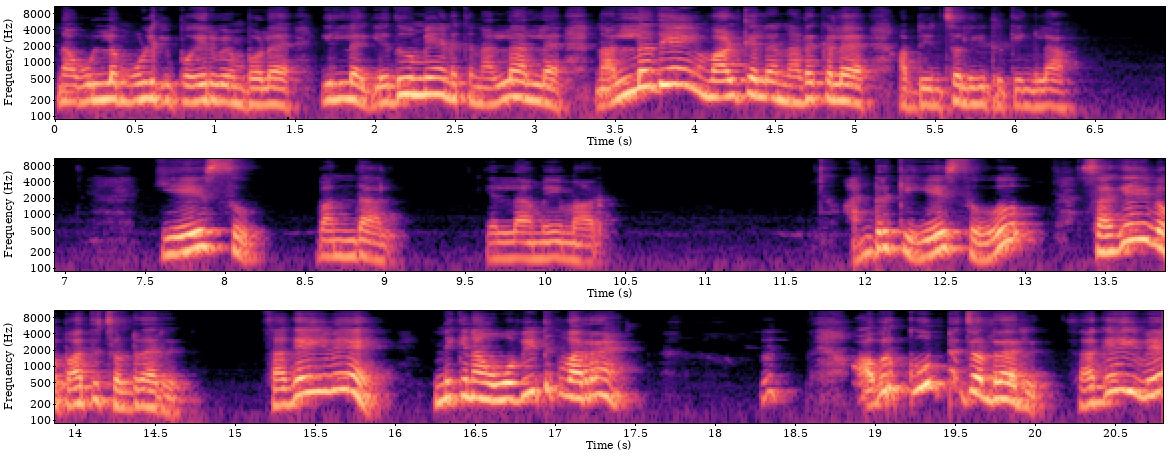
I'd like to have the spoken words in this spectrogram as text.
நான் உள்ளே மூழ்கி போயிடுவேன் போல். இல்லை எதுவுமே எனக்கு நல்லா இல்லை. நல்லதே என் வாழ்க்கையில் நடக்கலை அப்படின்னு சொல்லிக்கிட்டு இருக்கீங்களா? இயேசு வந்தால் எல்லாமே மாறும். அன்றைக்கு இயேசு சகைவை பார்த்து சொல்கிறாரு சகைவே இன்னைக்கு நான் உன் வீட்டுக்கு வர்றேன். அவர் கூப்பிட்டு சொல்கிறாரு சகைவே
